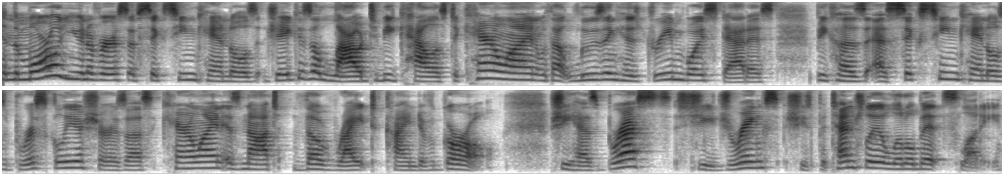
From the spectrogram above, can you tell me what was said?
in the moral universe of 16 Candles, Jake is allowed to be callous to Caroline without losing his dream boy status because, as 16 Candles briskly assures us, Caroline is not the right kind of girl. She has breasts, she drinks, she's potentially a little bit slutty.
